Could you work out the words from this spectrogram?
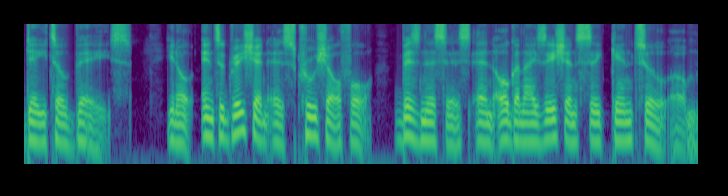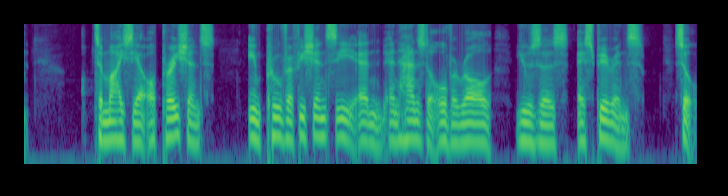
database. You know, integration is crucial for businesses and organizations seeking to um, optimize their operations, improve efficiency, and enhance the overall user's experience. So,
